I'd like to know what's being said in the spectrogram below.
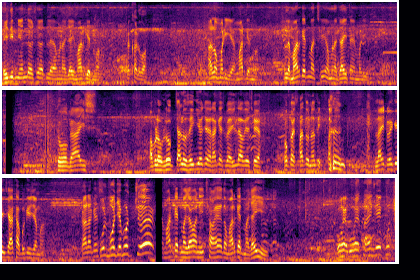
જયદીપની અંદર છે એટલે હમણાં જાય માર્કેટમાં રખડવા. હાલો મળીએ માર્કેટમાં એટલે માર્કેટમાં છીએ હમણાં જાય ત્યાં મળીએ. તો ગાઈશ આપણો વ્લોગ ચાલુ થઈ ગયો છે. રાકેશભાઈ હિલાવે છે. ફોકસ થતું નથી. લાઈટ વહી ગઈ છે આખા બગીચામાં. કારણ કે ફૂલ મોજે મોજ છે. માર્કેટમાં જવાની ઈચ્છા છે તો માર્કેટમાં જઈએ. ઓહે બોહે ખાએંગે કુછ.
